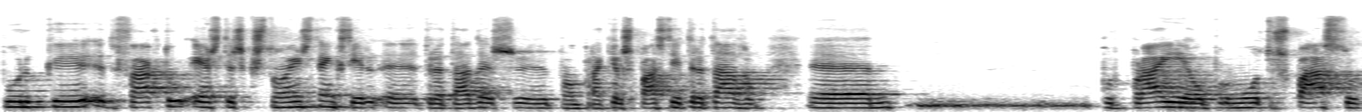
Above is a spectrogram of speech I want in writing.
porque de facto estas questões têm que ser tratadas, pronto, para aquele espaço ser tratado por praia ou por um outro espaço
